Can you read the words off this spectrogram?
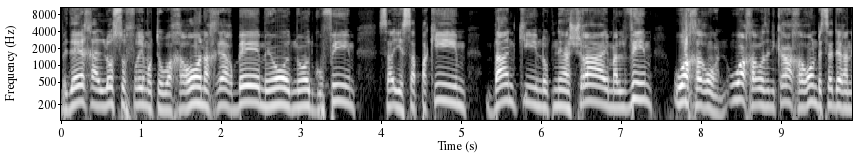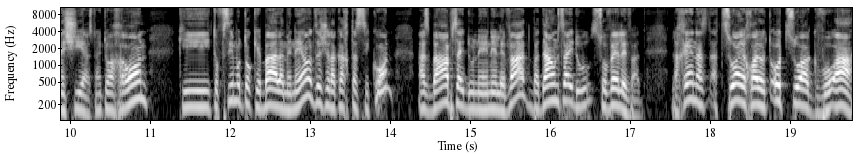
בדרך כלל לא סופרים אותו, הוא אחרון אחרי הרבה מאוד מאוד גופים, ספקים, בנקים, נותני אשראי, מלווים, הוא אחרון. הוא אחרון, זה נקרא אחרון בסדר הנשייה. זאת אומרת, הוא אחרון כי תופסים אותו כבעל המניות, זה שלקח את הסיכון, אז ב upside הוא נהנה לבד, ב downside הוא סובל לבד. לכן התשואה יכולה להיות או תשואה גבוהה,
